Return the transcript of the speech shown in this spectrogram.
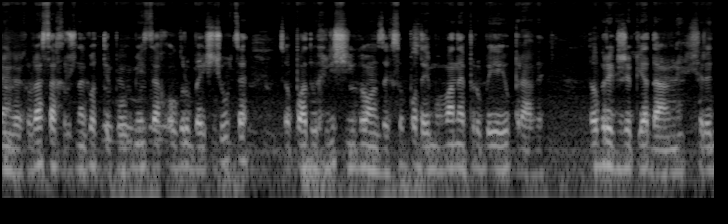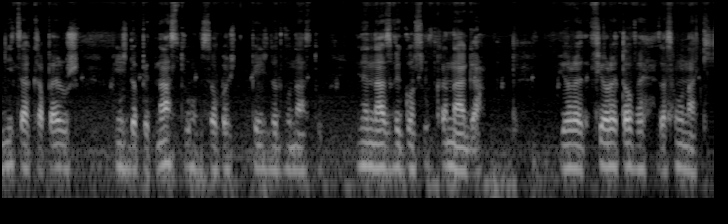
kręgach, lasach różnego typu. W miejscach o grubej ściółce z opadłych liści i gałązek są podejmowane próby jej uprawy. Dobry grzyb jadalny. Średnica kapelusz 5 do 15, wysokość 5 do 12. Inne nazwy gąsówka naga. Fiole- Fioletowe zasłonaki.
